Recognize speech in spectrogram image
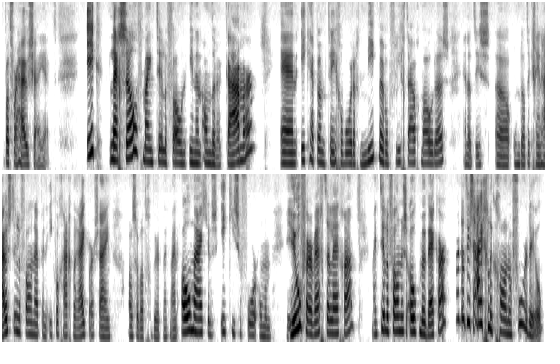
wat voor huis jij hebt. Ik leg zelf mijn telefoon in een andere kamer. En ik heb hem tegenwoordig niet meer op vliegtuigmodus. En dat is uh, omdat ik geen huistelefoon heb. En ik wil graag bereikbaar zijn als er wat gebeurt met mijn omaatje. Dus ik kies ervoor om hem heel ver weg te leggen. Mijn telefoon is ook mijn wekker. Maar dat is eigenlijk gewoon een voordeel.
